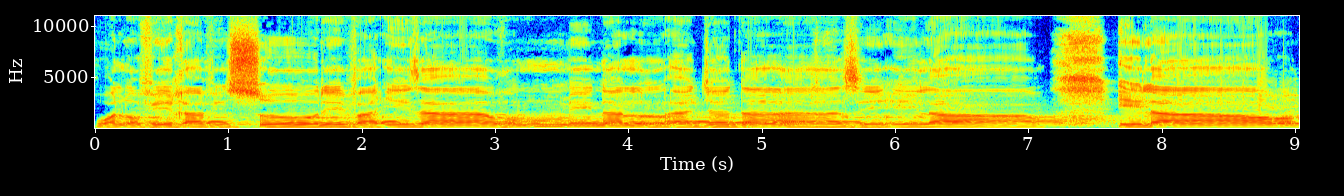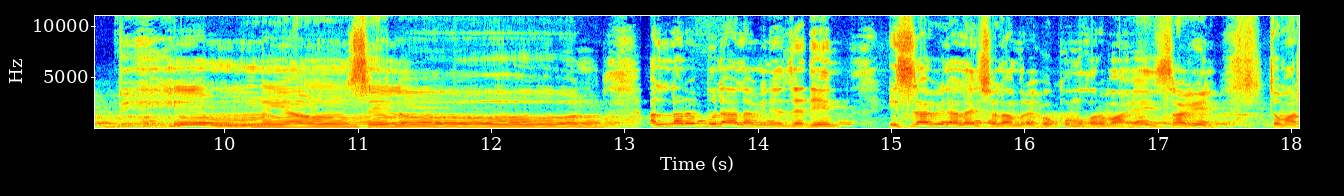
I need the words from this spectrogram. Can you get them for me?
ونفخ في الصور فإذا هم من الأجداث إلى إلى ربهم ينسلون আল্লাহ রব্বুল আলমিনে যেদিন ইসরাফিল আলাই সালামরে হুকুম করবা হে ইসরাফিল তোমার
